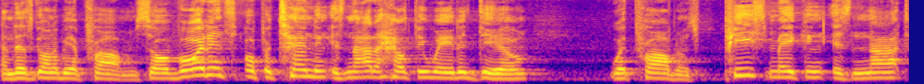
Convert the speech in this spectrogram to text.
and there's going to be a problem. So, avoidance or pretending is not a healthy way to deal with problems. Peacemaking is not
